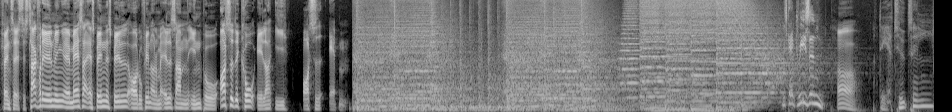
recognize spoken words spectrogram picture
Fantastisk. Tak for det, Elming. Øh, Masser af spændende spil, og du finder dem alle sammen inde på odds.dk eller i Odds-appen. Skal have quizzen. Åh. Det er tid til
